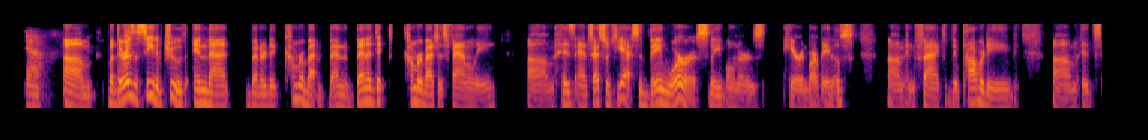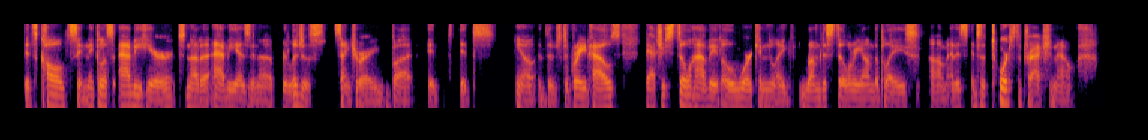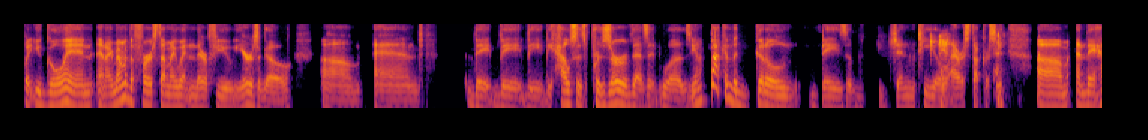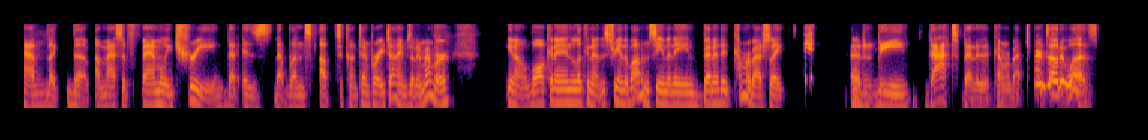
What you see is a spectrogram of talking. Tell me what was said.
Yeah. Um, but there is a seed of truth in that Benedict Cumberbatch, ben, Benedict Cumberbatch's family um, his ancestors, yes, they were slave owners here in Barbados. Um, in fact, the property um, it's it's called St. Nicholas Abbey here. It's not an abbey as in a religious sanctuary, but it it's you know there's the great house. They actually still have a little working like rum distillery on the place, um, and it's it's a tourist attraction now. But you go in, and I remember the first time I went in there a few years ago, um, and the the the the house is preserved as it was you know back in the good old days of genteel aristocracy um and they have like the a massive family tree that is that runs up to contemporary times. And i remember you know walking in looking at the tree in the bottom seeing the name benedict cumberbatch like it couldn't be that benedict cumberbatch. Turns out it was.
